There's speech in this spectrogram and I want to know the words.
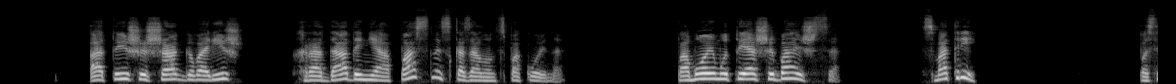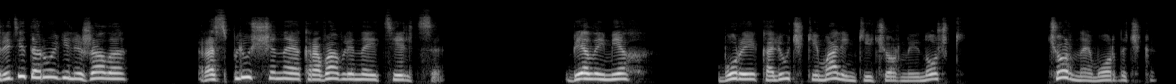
— А ты, Шишак, говоришь, храдады не опасны, — сказал он спокойно. — По-моему, ты ошибаешься. Смотри. Посреди дороги лежало расплющенное окровавленное тельце. Белый мех, бурые колючки, маленькие черные ножки черная мордочка.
